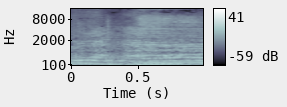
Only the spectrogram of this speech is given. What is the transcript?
Lord.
